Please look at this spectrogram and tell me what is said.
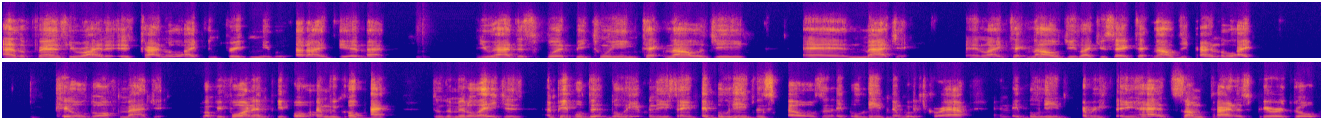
as a fantasy writer, it kind of like intrigued me with that idea that you had to split between technology and magic. And like technology, like you say, technology kind of like killed off magic. But before then, people, and we go back to the Middle Ages, and people did believe in these things. They believed in spells and they believed in witchcraft and they believed everything had some kind of spiritual,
